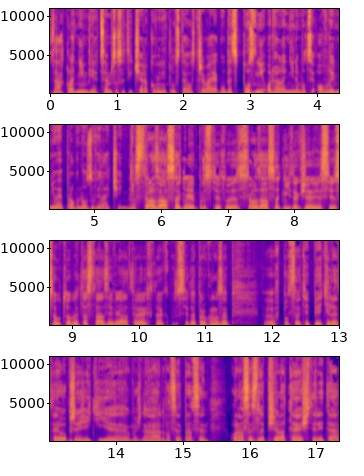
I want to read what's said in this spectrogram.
základním věcem, co se týče rakoviny tlustého střeva. Jak vůbec pozdní odhalení nemoci ovlivňuje prognózu vyléčení? No, zcela zásadně, prostě to je zcela zásadní, takže jestli jsou to metastázy v játrech, tak prostě ta prognoza v podstatě pětiletého přežití je možná 20%. Ona se zlepšila též, tedy ta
